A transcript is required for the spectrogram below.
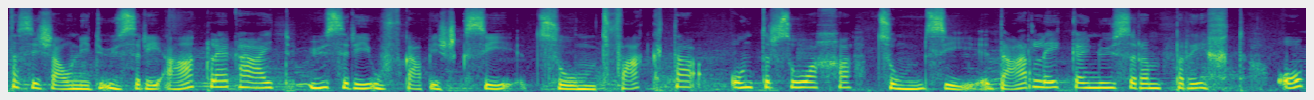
Das ist auch nicht unsere Angelegenheit. Unsere Aufgabe war, um die Fakten zu untersuchen, um sie darlegen in unserem Bericht, ob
